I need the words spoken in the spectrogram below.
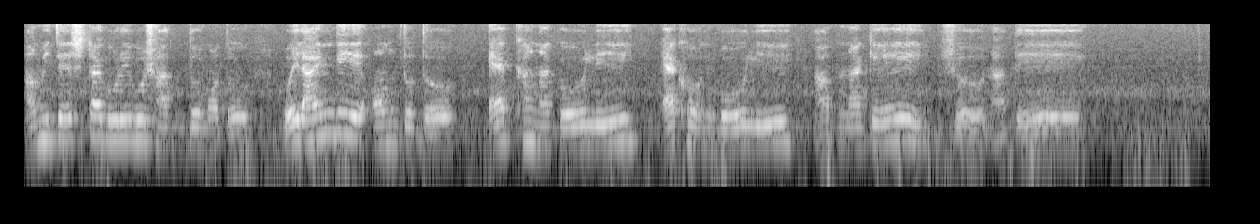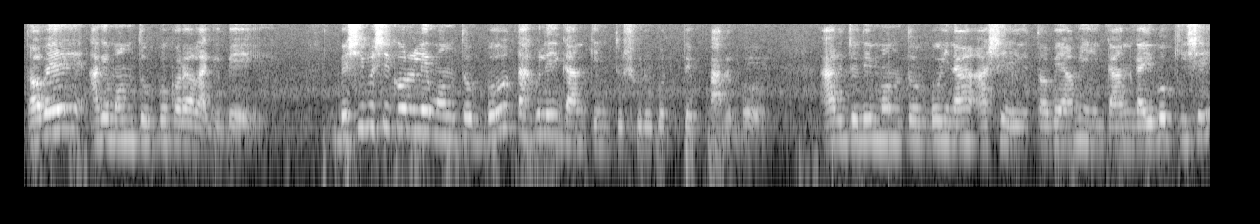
আমি চেষ্টা করিব সাধ্য মতো। ওই লাইন দিয়ে অন্তত একখানা কলি এখন বলি আপনাকে শোনাতে। তবে আগে মন্তব্য করা লাগবে। বেশি বেশি করলে মন্তব্য, তাহলেই গান কিন্তু শুরু করতে পারব। আর যদি মন্তব্যই না আসে, তবে আমি গান গাইব কিসে?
